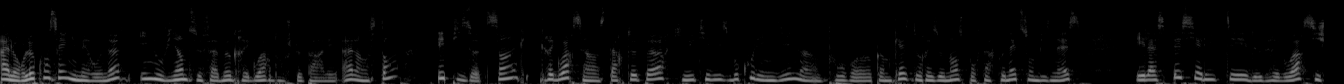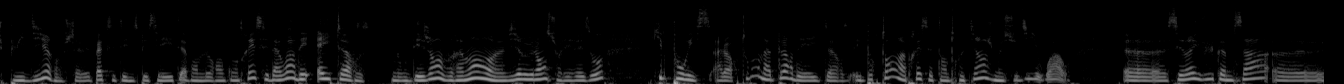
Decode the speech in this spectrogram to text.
Alors, le conseil numéro 9, il nous vient de ce fameux Grégoire dont je te parlais à l'instant. Épisode 5. Grégoire, c'est un start qui utilise beaucoup LinkedIn pour, comme caisse de résonance pour faire connaître son business et la spécialité de Grégoire, si je puis dire, je savais pas que c'était une spécialité avant de le rencontrer, c'est d'avoir des haters. Donc des gens vraiment euh, virulents sur les réseaux qui le pourrissent. Alors tout le monde a peur des haters. Et pourtant, après cet entretien, je me suis dit, waouh, euh, c'est vrai que vu comme ça, euh,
